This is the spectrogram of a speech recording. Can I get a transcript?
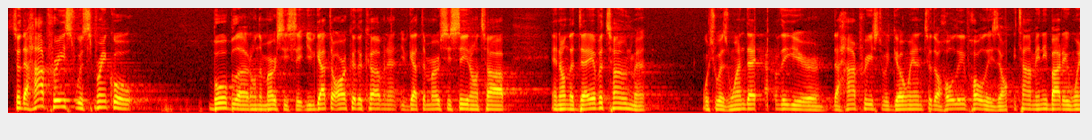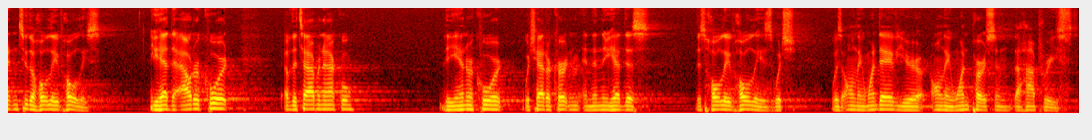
so the high priest would sprinkle bull blood on the mercy seat. You've got the Ark of the Covenant, you've got the mercy seat on top, and on the Day of Atonement, which was one day out of the year, the high priest would go into the Holy of Holies, the only time anybody went into the Holy of Holies. You had the outer court of the tabernacle, the inner court, which had a curtain, and then you had this, this Holy of Holies, which was only one day of year, only one person, the high priest.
